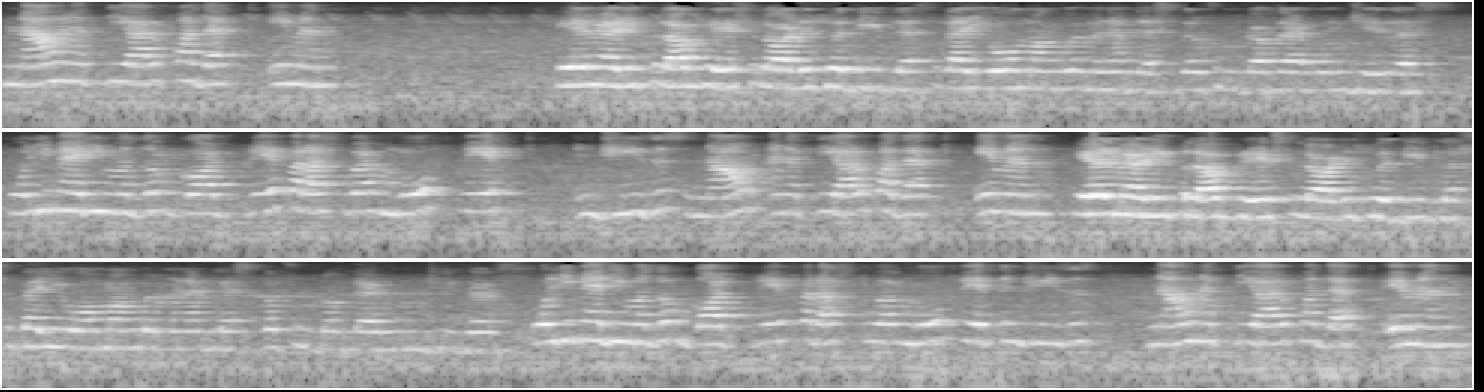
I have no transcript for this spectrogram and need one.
now and at the hour of our death. Amen. Hail Mary, full of grace, Lord is with thee. Blessed are you among women, and blessed is the fruit of thy womb, Jesus. Holy Mary, Mother of God, pray for us to have more faith in Jesus now and at the hour of our death. Hail Mary, full of grace, the Lord is with thee. Blessed are you among women, and blessed is the fruit of thy womb, Jesus. Holy Mary, Mother of God, pray for us to have more faith in Jesus now and at the hour of our death. Amen.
